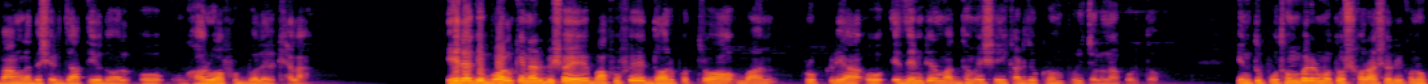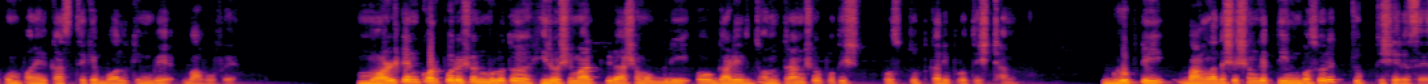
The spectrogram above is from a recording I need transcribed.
বাংলাদেশের জাতীয় দল ও ঘরোয়া ফুটবলের খেলা। এর আগে বল কেনার বিষয়ে বাফুফে দরপত্র আহ্বান প্রক্রিয়া ও এজেন্টের মাধ্যমে সেই কার্যক্রম পরিচালনা করত। কিন্তু প্রথমবারের মতো সরাসরি কোনো কোম্পানির কাছ থেকে বল কিনবে বাফুফে। মল্টেন কর্পোরেশন মূলত হিরোসীমার ক্রীড়া সামগ্রী ও গাড়ির যন্ত্রাংশ প্রস্তুতকারী প্রতিষ্ঠান। গ্রুপটি বাংলাদেশের সঙ্গে তিন বছরের চুক্তি সেরেছে।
